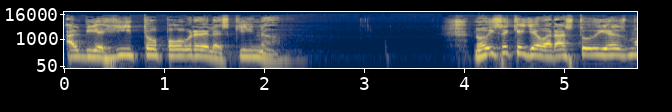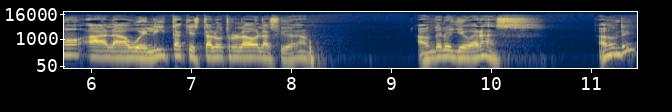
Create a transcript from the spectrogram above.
al viejito pobre de la esquina. No dice que llevarás tu diezmo a la abuelita que está al otro lado de la ciudad. ¿A dónde lo llevarás? ¿A dónde?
